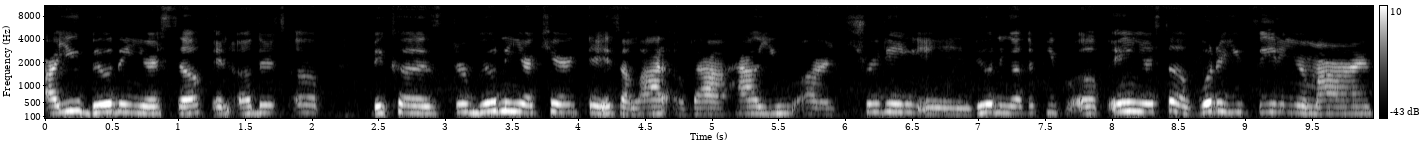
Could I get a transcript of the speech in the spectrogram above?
Are you building yourself and others up? Because through building your character it's a lot about how you are treating and building other people up and yourself. What are you feeding your mind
